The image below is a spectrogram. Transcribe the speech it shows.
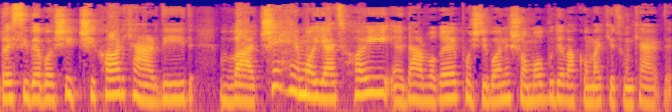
رسیده باشید چی کار کردید و چه حمایت هایی در واقع پشتیبان شما بوده و کمکتون کرده؟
